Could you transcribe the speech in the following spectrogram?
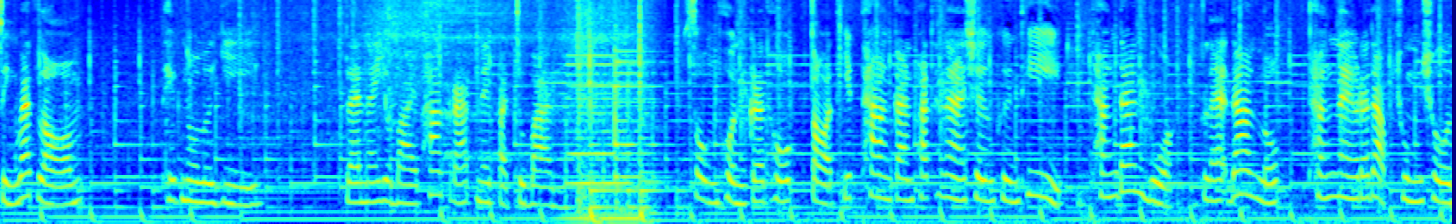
สิ่งแวดล้อม เทคโนโลยี และนโยบายภาครัฐในปัจจุบัน ส่งผลกระทบต่อทิศทางการพัฒนาเชิงพื้นที่ ทั้งด้านบวกและด้านลบ ทั้งในระดับชุมชน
